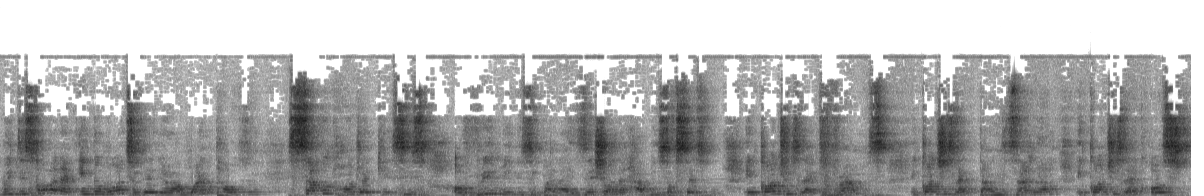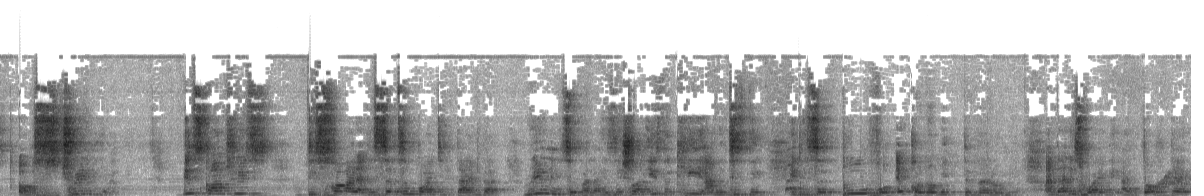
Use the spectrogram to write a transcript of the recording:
we discover that in the world today, there are 1,700 cases of remunicipalization that have been successful in countries like France, in countries like Tanzania, in countries like Aust Australia. These countries discovered at a certain point in time that remunicipalization is the key and it is, the, it is a tool for economic development. And that is why they adopted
